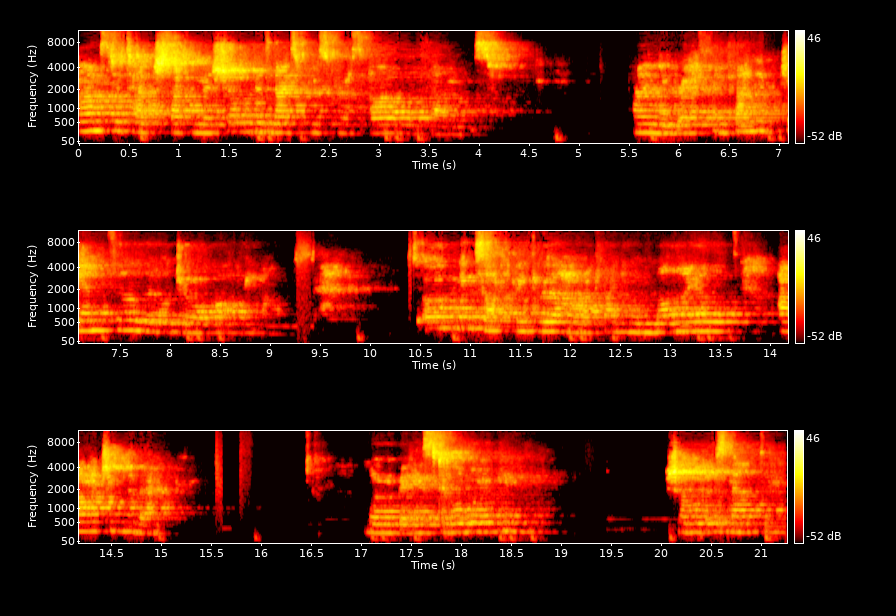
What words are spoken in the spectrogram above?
Palms to touch, soften the shoulders, nice crisscross the thumbs. Find your breath and find a gentle little draw of the arms back. So opening softly through the heart, finding a mild arch in the back. Lower belly still working. Shoulders melting.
